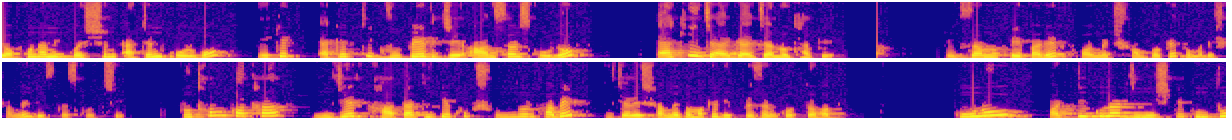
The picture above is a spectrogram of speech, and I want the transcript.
যখন আমি কোয়েশ্চেন অ্যাটেন্ড করব, এক এক এক একটি গ্রুপের যে আনসার্সগুলো একই জায়গায় যেন থাকে। এক্সাম পেপারের ফরম্যাট সম্পর্কে তোমাদের সামনে ডিসকাস করছি। প্রথম কথা, নিজের খাতাটিকে খুব সুন্দরভাবে টিচারের সামনে তোমাকে রিপ্রেজেন্ট করতে হবে। কোনো পার্টিকুলার জিনিসকে কিন্তু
